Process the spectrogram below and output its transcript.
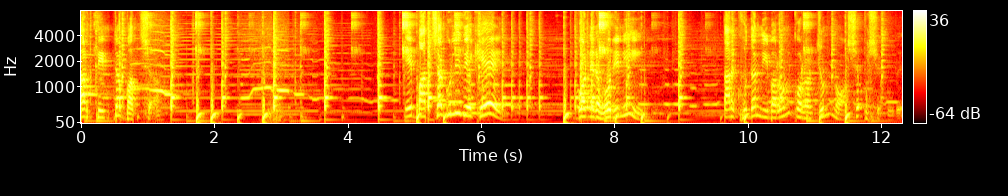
তার তিনটা বাচ্চা। এই বাচ্চাগুলি দেখে বনের হরিণী তার ক্ষুধা নিবারণ করার জন্য আশেপাশে ঘুরে।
